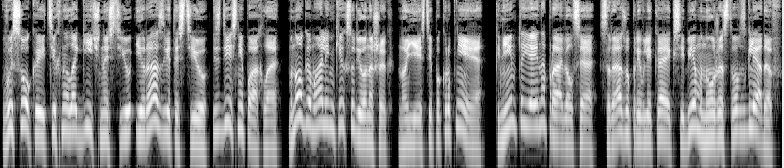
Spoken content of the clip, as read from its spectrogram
Высокой технологичностью и развитостью здесь не пахло. Много маленьких суденышек, но есть и покрупнее. К ним-то я и направился, сразу привлекая к себе множество взглядов.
